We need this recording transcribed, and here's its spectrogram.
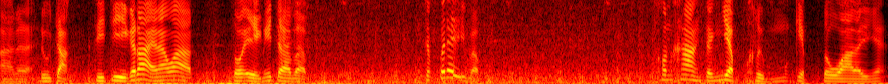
อ่านั่นแหละดูจากทีจีก็ได้นะว่า ตัวเอกนี่จะแบบ จะไม่ได้แบบ ค่อนข้างจะเงียบขรึมเก็บตัวอะไรอย่างเงี้ย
